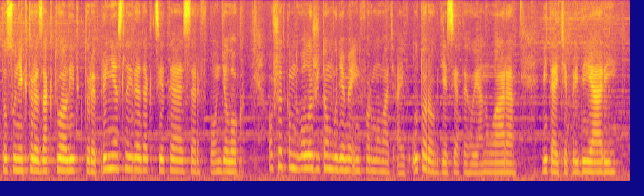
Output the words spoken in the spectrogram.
To sú niektoré z aktualít, ktoré priniesli redakcie TSR v pondelok. O všetkom dôležitom budeme informovať aj v útorok 10. januára. Vitajte pri diári.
